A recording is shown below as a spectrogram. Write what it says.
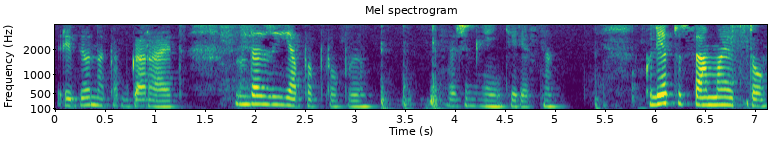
ребенок обгорает. Ну, даже я попробую. Даже мне интересно. К лету самое то.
